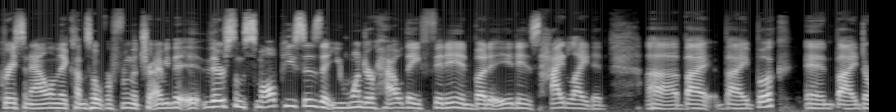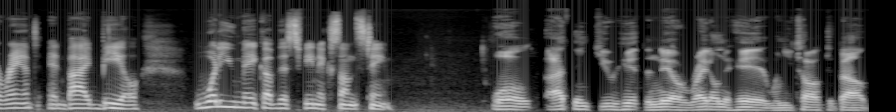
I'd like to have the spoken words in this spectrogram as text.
Grayson Allen that comes over from the. trade. I mean, th- there's some small pieces that you wonder how they fit in, but it is highlighted uh, by by Book and by Durant and by Beal. What do you make of this Phoenix Suns team? Well, I think you hit the nail right on the head when you talked about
